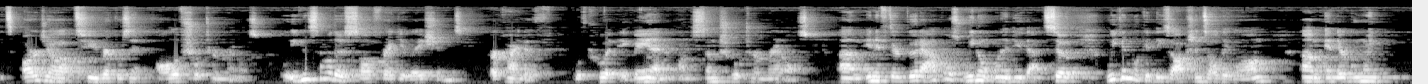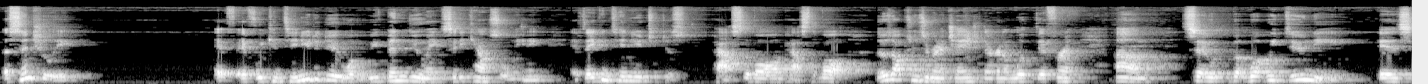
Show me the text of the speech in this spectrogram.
it's our job to represent all of short-term rentals. Well, even some of those soft regulations are kind of would put a ban on some short-term rentals. Um, and if they're good apples, we don't want to do that. So we can look at these options all day long, um, and they're going essentially. If, if we continue to do what we've been doing, city council meeting, if they continue to just pass the ball and pass the ball, those options are going to change and they're going to look different. Um, so, but what we do need is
